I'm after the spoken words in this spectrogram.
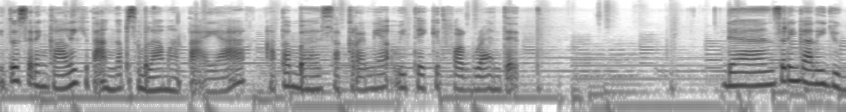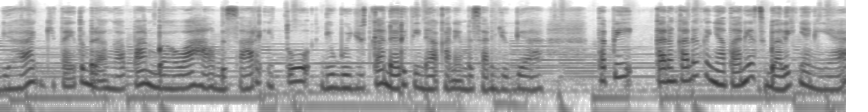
itu sering kali kita anggap sebelah mata ya. Atau bahasa kerennya, we take it for granted. Dan sering kali juga kita itu beranggapan bahwa hal besar itu diwujudkan dari tindakan yang besar juga. Tapi kadang-kadang kenyataannya sebaliknya nih ya.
